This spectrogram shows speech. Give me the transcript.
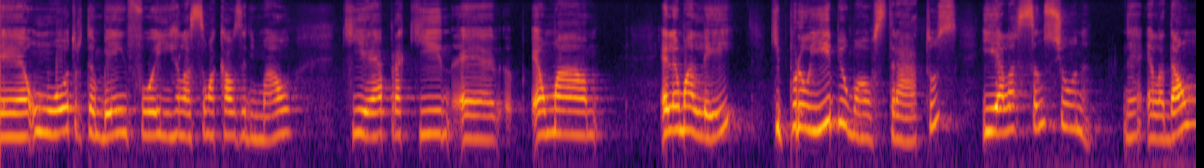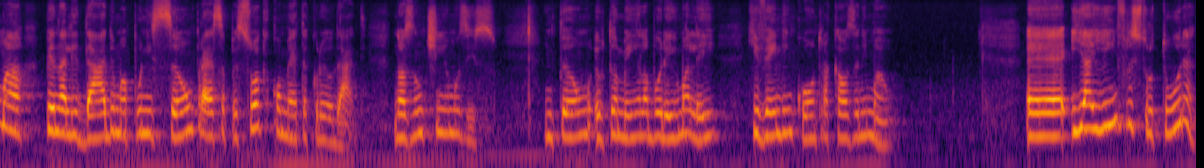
É, um outro também foi em relação à causa animal, que é para que é, é uma, ela é uma lei que proíbe os maus tratos e ela sanciona. Né? Ela dá uma penalidade, uma punição para essa pessoa que comete a crueldade. Nós não tínhamos isso. Então, eu também elaborei uma lei que vem de encontro à causa animal. É, e aí, infraestrutura,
